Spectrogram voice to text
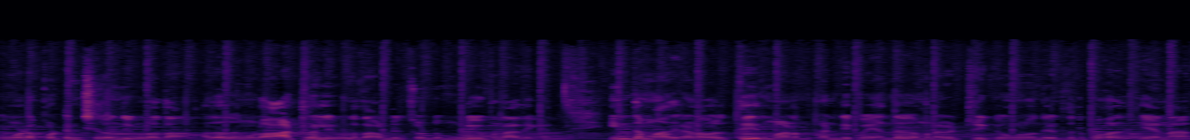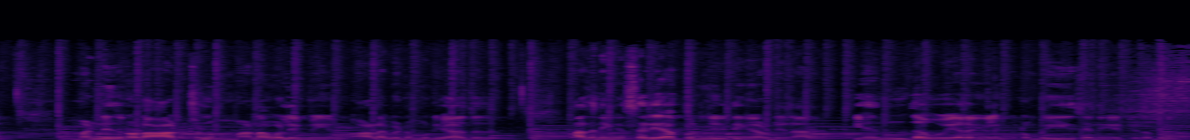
உங்களோட பொட்டன்ஷியல் வந்து இவ்வளோ தான் அதாவது உங்களோட ஆற்றல் இவ்வளோ தான் அப்படின்னு சொல்லிட்டு முடிவு பண்ணாதீங்க. இந்த மாதிரியான ஒரு தீர்மானம் கண்டிப்பாக எந்த விதமான வெற்றிக்கும் உங்களை வந்து எடுத்துகிட்டு போகாது. ஏன்னா மனிதனோட ஆற்றலும் மன வலிமையும் அளவிட முடியாதது. அதை நீங்கள் சரியாக புரிஞ்சுக்கிட்டீங்க அப்படின்னா எந்த உயரங்களையும் ரொம்ப ஈஸியாக நீங்கள் எட்டிட முடியும்.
